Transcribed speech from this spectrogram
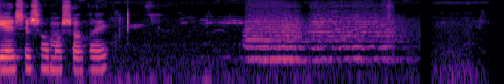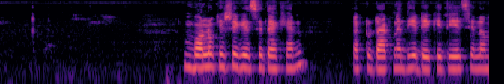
গ্যাসের সমস্যা হয়। বলক এসে গেছে, দেখেন। একটু ডাকনা দিয়ে ডেকে দিয়েছিলাম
